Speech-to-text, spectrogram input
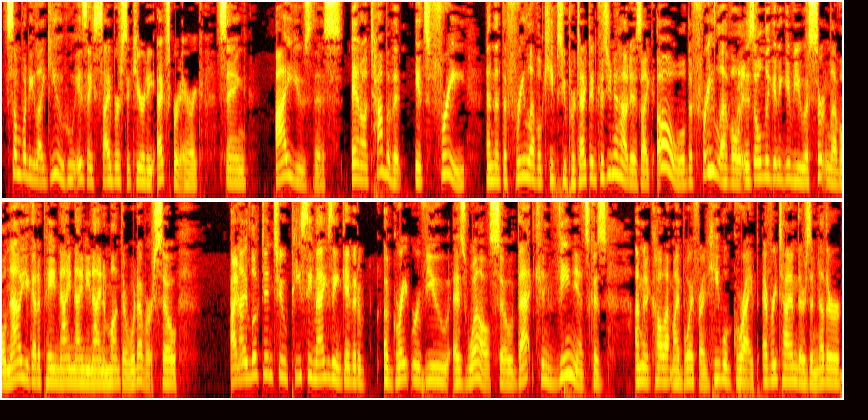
somebody like you, who is a cybersecurity expert, Eric, saying, I use this, and on top of it, it's free, and that the free level keeps you protected, because you know how it is. Like, oh, well, the free level is only going to give you a certain level. Now you got to pay nine ninety nine a month or whatever. So, and I looked into PC Magazine, gave it a, a great review as well. So that convenience, because I'm going to call out my boyfriend, he will gripe every time there's another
